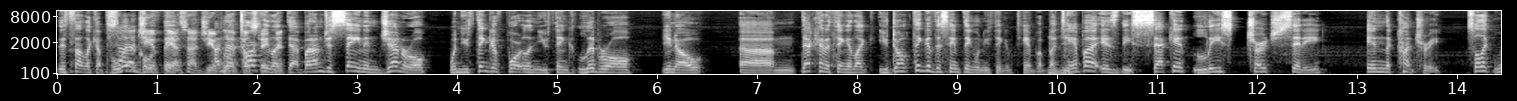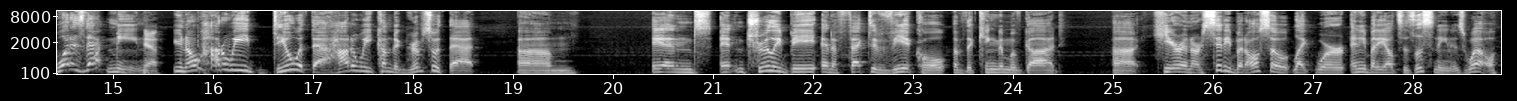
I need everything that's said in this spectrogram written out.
It's not like a not a political geo- thing. yeah, it's not a I'm not talking statement. like that. But I'm just saying in general, when you think of Portland, you think liberal. You know. Um, that kind of thing, and like you don't think of the same thing when you think of Tampa, but Mm-hmm. Tampa is the second least church city in the country. So, like, what does that mean? Yeah. You know, how do we deal with that? How do we come to grips with that? Um, and and truly be an effective vehicle of the kingdom of God uh, here in our city, but also like where anybody else is listening as well.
